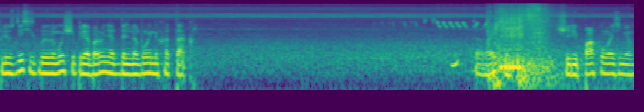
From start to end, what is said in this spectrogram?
плюс 10 к боевой мощи при обороне от дальнобойных атак. Давайте черепаху возьмем.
